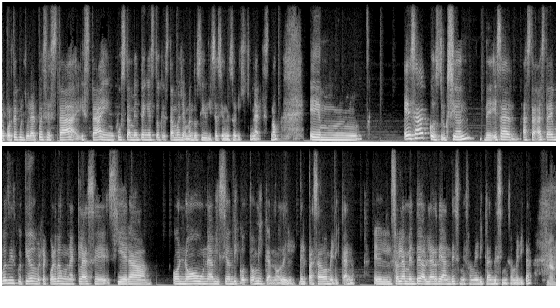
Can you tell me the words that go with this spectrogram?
aporte cultural pues está, está en justamente en esto que estamos llamando civilizaciones originarias, ¿no? Em, esa construcción de esa, hasta, hasta hemos discutido, me recuerdo en una clase si era o no una visión dicotómica, ¿no? Del, del pasado americano. El solamente hablar de Andes y Mesoamérica, Andes y Mesoamérica. Claro.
